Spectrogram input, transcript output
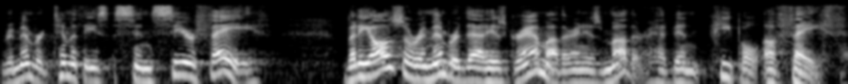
remembered Timothy's sincere faith, but he also remembered that his grandmother and his mother had been people of faith.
